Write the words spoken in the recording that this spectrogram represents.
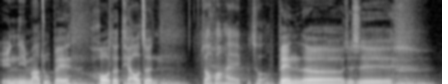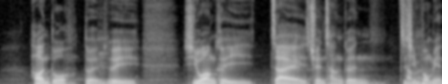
云林马祖杯后的调整状况还不错。变得就是好很多，对，嗯。所以希望可以在全场跟志清碰面，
